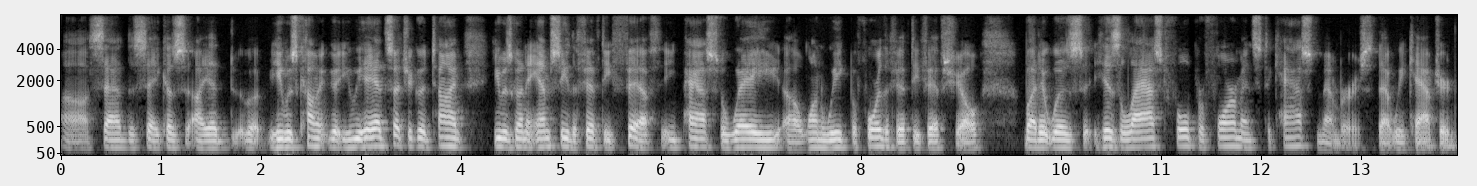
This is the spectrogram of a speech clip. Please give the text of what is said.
uh, sad to say, because I had he was coming. We had such a good time. He was going to MC the 55th. He passed away uh, one week before the 55th show, but it was his last full performance to cast members that we captured.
